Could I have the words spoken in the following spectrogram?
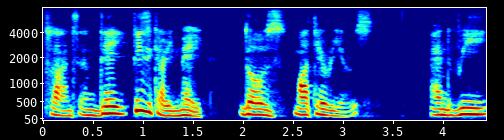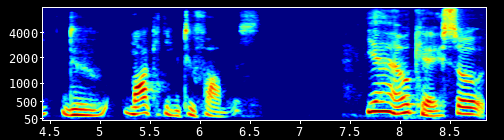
plants and they physically make those materials and we do marketing to farmers. Yeah, okay. So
